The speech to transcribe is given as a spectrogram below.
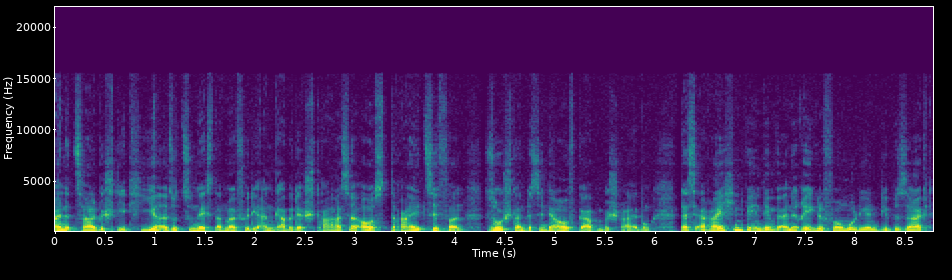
Eine Zahl besteht hier also zunächst einmal für die Angabe der Straße aus drei Ziffern. So stand es in der Aufgabenbeschreibung. Das erreichen wir, indem wir eine Regel formulieren, die besagt,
